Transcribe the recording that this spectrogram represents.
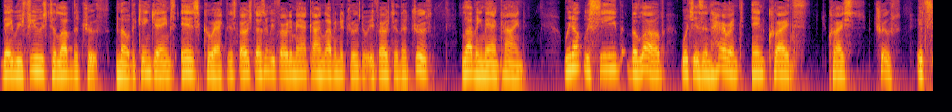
they refuse to love the truth. No, the King James is correct. This verse doesn't refer to mankind loving the truth, it refers to the truth loving mankind. We don't receive the love which is inherent in Christ's Christ's truth. It's,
